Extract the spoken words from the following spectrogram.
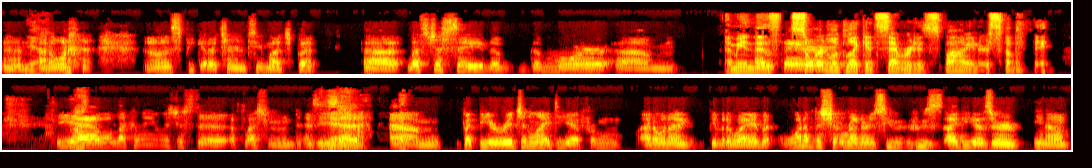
and Yeah. I don't want to, I don't want to speak out of turn too much, but uh, let's just say the the more um, I mean, the there- sword looked like it severed his spine or something. Yeah, well, luckily it was just a, a flesh wound, as he Yeah. said. Um, but the original idea from I don't want to give it away, but one of the showrunners who whose ideas are you know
